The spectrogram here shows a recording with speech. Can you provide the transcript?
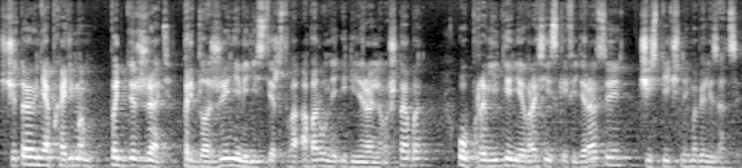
Считаю необходимым поддержать предложение Министерства обороны и Генерального штаба о проведении в Российской Федерации частичной мобилизации.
